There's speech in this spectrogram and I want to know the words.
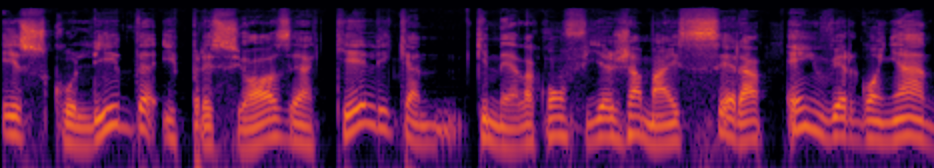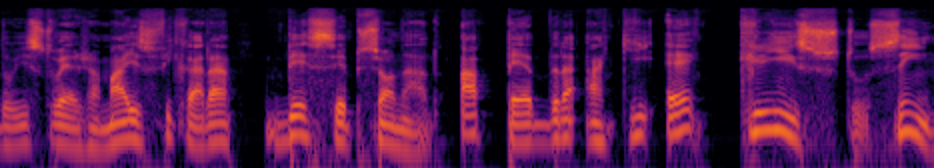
escolhida e preciosa, é aquele que, a, que nela confia jamais será envergonhado, isto é, jamais ficará decepcionado. A pedra aqui é Cristo. Sim,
